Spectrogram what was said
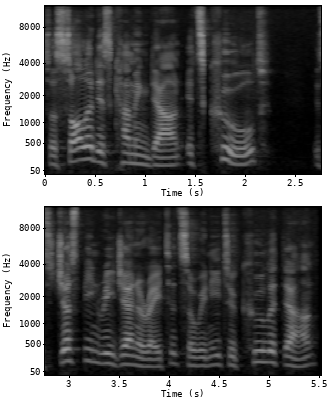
So solid is coming down, it's cooled, it's just been regenerated, so we need to cool it down.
